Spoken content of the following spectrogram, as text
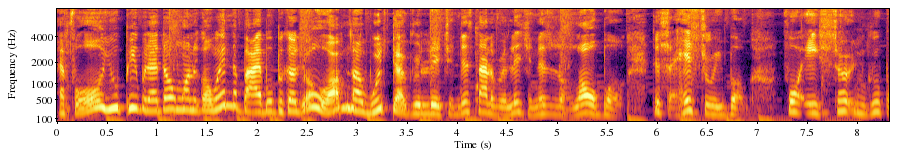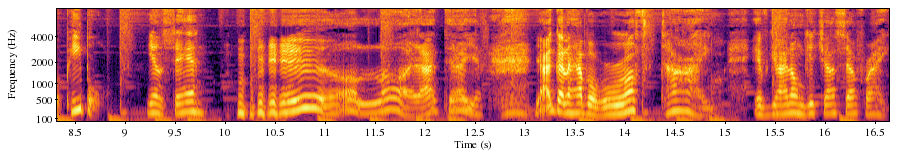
And for all you people that don't want to go in the Bible because, oh, I'm not with that religion. This is not a religion. This is a law book. This is a history book for a certain group of people. You understand? oh, Lord, I tell you. Y'all gonna have a rough time if y'all don't get yourself right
